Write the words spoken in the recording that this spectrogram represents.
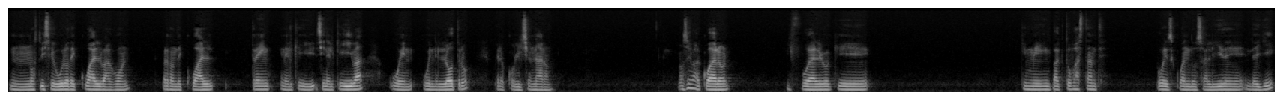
no estoy seguro de cuál vagón, perdón, de cuál tren en el que, sin el que iba o en, o en el otro, pero colisionaron. No se evacuaron y fue algo que que me impactó bastante, pues cuando salí de, de allí,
